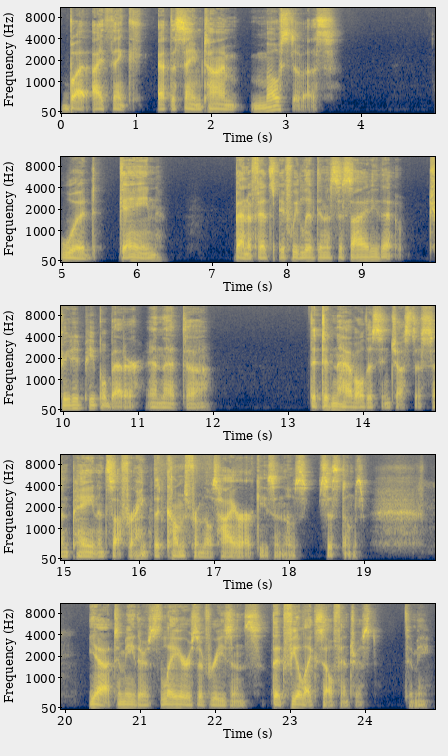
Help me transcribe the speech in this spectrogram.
But I think at the same time, most of us would gain benefits if we lived in a society that treated people better and that uh, that didn't have all this injustice and pain and suffering that comes from those hierarchies and those systems yeah, to me, there's layers of reasons that feel like self interest to me.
